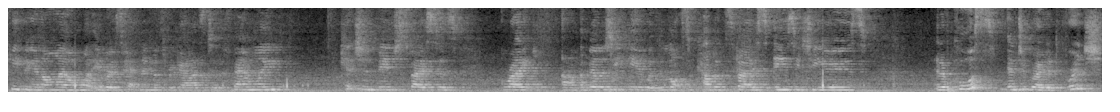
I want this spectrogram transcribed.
keeping an eye on whatever is happening with regards to the family. Kitchen bench spaces, great um, ability here with lots of cupboard space, easy to use. And of course, integrated fridge,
